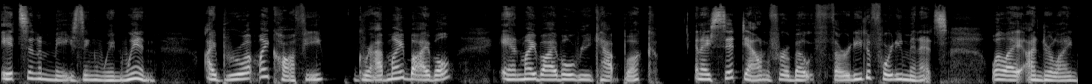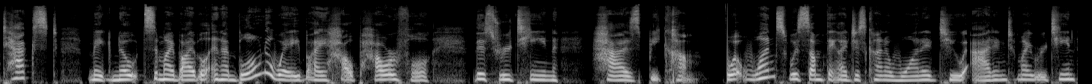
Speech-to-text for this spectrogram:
It's an amazing win win. I brew up my coffee, grab my Bible and my Bible recap book, and I sit down for about 30 to 40 minutes while I underline text, make notes in my Bible, and I'm blown away by how powerful this routine has become. What once was something I just kind of wanted to add into my routine,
